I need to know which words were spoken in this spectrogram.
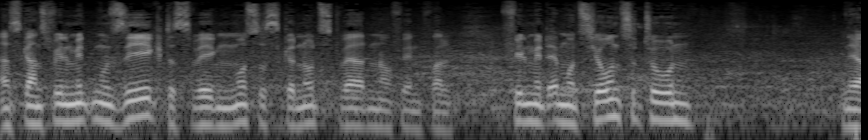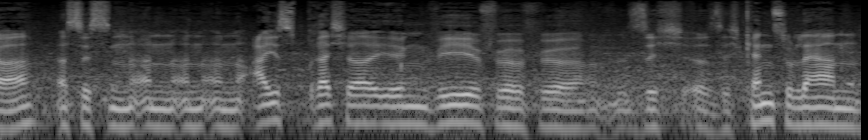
Es ist ganz viel mit Musik, deswegen muss es genutzt werden auf jeden Fall. Viel mit Emotionen zu tun. Ja, es ist ein, ein, ein, ein Eisbrecher irgendwie für, für sich, äh, sich kennenzulernen.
